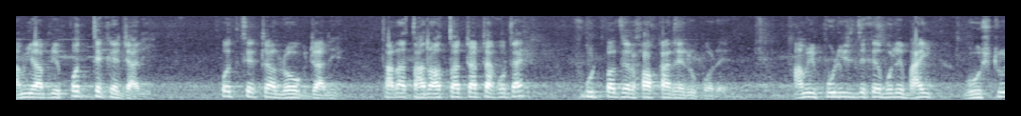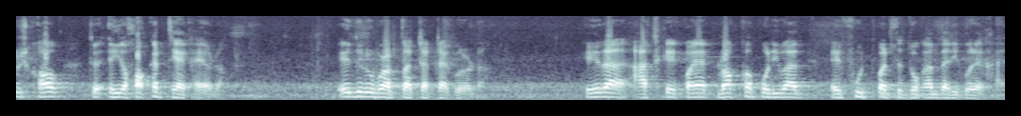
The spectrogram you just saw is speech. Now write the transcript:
আমি, আপনি প্রত্যেকে জানি, প্রত্যেকটা লোক জানি। তারা, তার অত্যাচারটা কোথায়? ফুটপাতের হকারের উপরে। আমি পুলিশ দেখে বলি, ভাই ঘুষ টুস খাও, তো এই হকার থেকে খায় না। এদের উপর অত্যাচারটা করো না। এরা আজকে কয়েক লক্ষ পরিবার এই ফুটপাতে দোকানদারি করে খায়।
